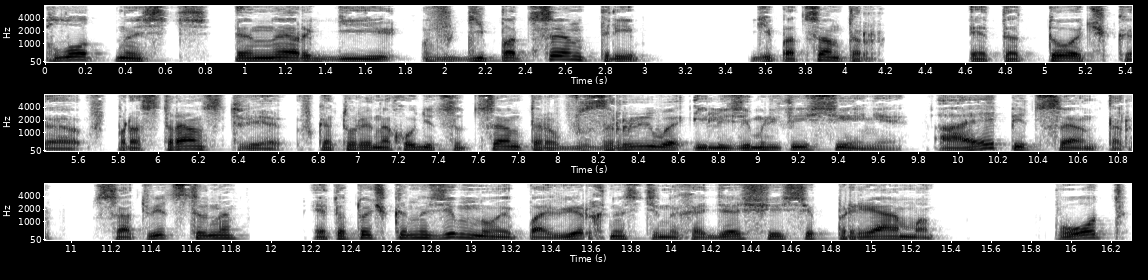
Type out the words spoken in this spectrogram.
Плотность энергии в гипоцентре, гипоцентр – это точка в пространстве, в которой находится центр взрыва или землетрясения, а эпицентр, соответственно, это точка на земной поверхности, находящаяся прямо под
